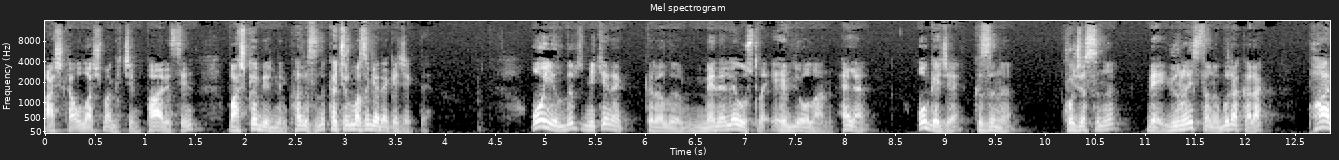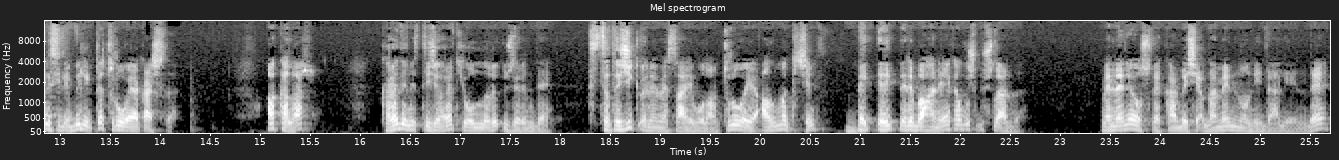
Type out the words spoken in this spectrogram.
aşka ulaşmak için Paris'in başka birinin karısını kaçırması gerekecekti. 10 yıldır Mikene kralı Menelaus'la evli olan Helen o gece kızını, kocasını ve Yunanistan'ı bırakarak Paris ile birlikte Truva'ya kaçtı. Akalar Karadeniz ticaret yolları üzerinde stratejik öneme sahip olan Truva'yı almak için bekledikleri bahaneye kavuşmuşlardı. Menelaos ve kardeşi Agamemnon liderliğinde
